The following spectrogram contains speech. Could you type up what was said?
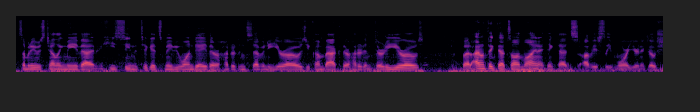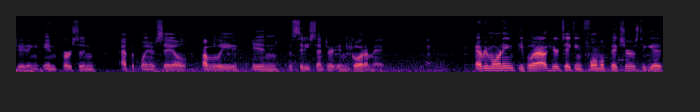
Somebody was telling me that he's seen the tickets maybe one day they're 170 euros. You come back, they're 130 euros. But I don't think that's online. I think that's obviously more you're negotiating in person at the point of sale, probably in the city center in Göreme. Every morning, people are out here taking formal pictures to get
